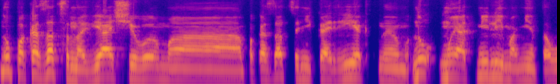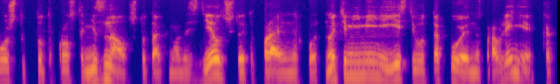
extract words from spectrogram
Ну, показаться навязчивым, а, показаться некорректным. Ну, мы отмели момент того, что кто-то просто не знал, что так надо сделать, что это правильный ход. Но, тем не менее, есть и вот такое направление, как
